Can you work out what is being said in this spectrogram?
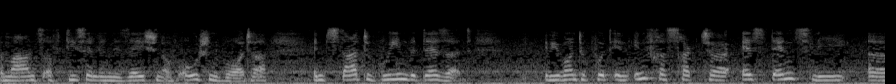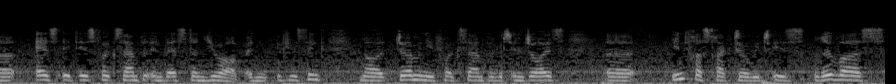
amounts of desalination of ocean water and start to green the desert. We want to put in infrastructure as densely uh, as it is, for example, in Western Europe. And if you think, you know, Germany, for example, which enjoys uh, infrastructure which is rivers,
